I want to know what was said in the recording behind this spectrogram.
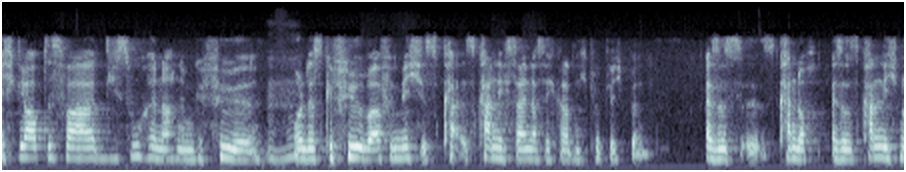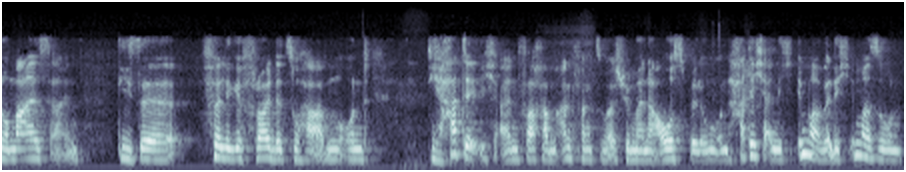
Ich glaube, das war die Suche nach einem Gefühl. Mhm. Und das Gefühl war für mich, es kann, es kann nicht sein, dass ich gerade nicht glücklich bin. Also es, es kann doch, also es kann nicht normal sein, diese völlige Freude zu haben. Und die hatte ich einfach am Anfang zum Beispiel meiner Ausbildung und hatte ich eigentlich immer, weil ich immer so ein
